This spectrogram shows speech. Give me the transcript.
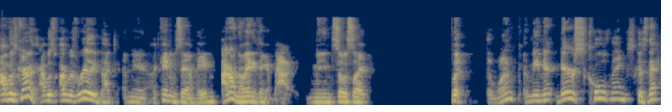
I was gonna I was I was really about to, I mean, I can't even say I'm hating. I don't know anything about it. I mean, so it's like but the one I mean there, there's cool things because that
